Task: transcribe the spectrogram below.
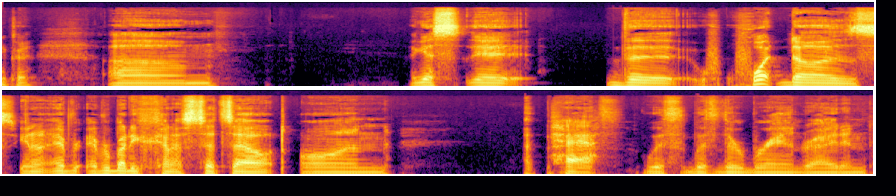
Okay, um, I guess the the what does you know every, everybody kind of sets out on a path with with their brand right? And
